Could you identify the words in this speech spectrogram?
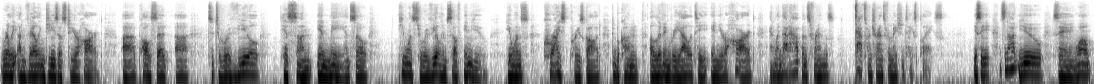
really unveiling Jesus to your heart. Uh, Paul said uh, to, to reveal his Son in me. And so, he wants to reveal himself in you. He wants Christ, praise God, to become a living reality in your heart. And when that happens, friends, that's when transformation takes place. You see, it's not you saying, well,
